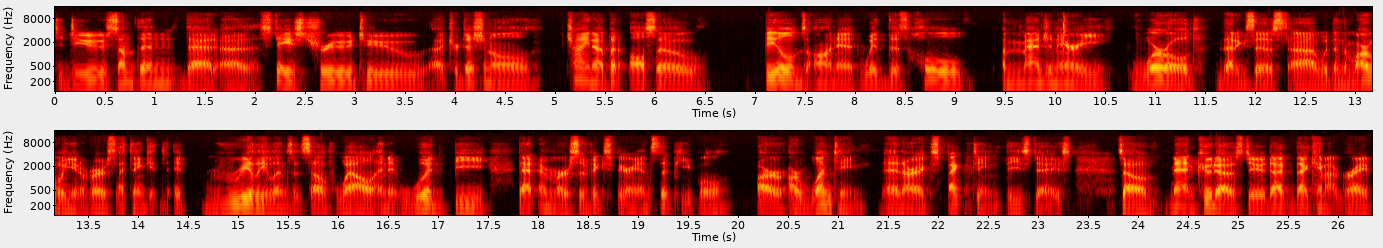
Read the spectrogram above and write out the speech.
to do something that uh, stays true to uh, traditional China, but also builds on it with this whole imaginary world that exists uh, within the Marvel universe, I think it, it really lends itself well, and it would be that immersive experience that people are are wanting and are expecting these days. So, man, kudos, dude. That that came out great.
